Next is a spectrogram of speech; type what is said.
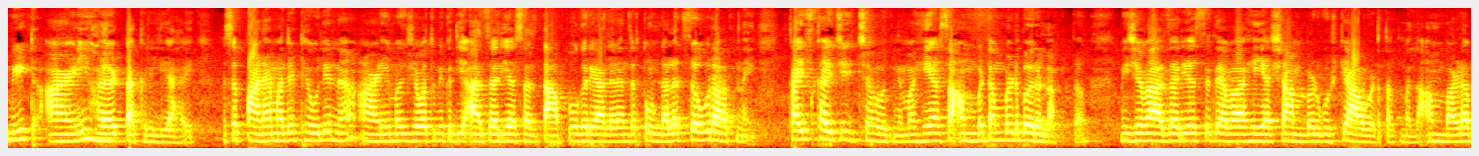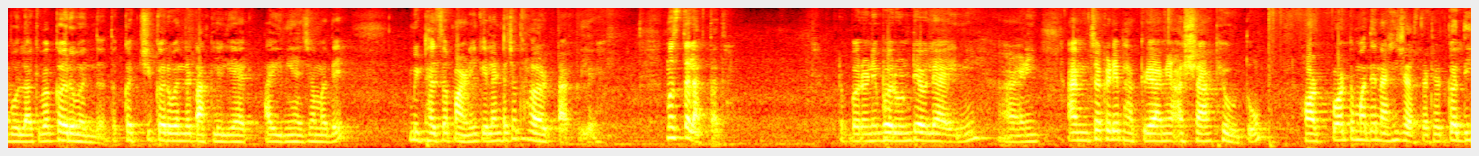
मीठ आणि हळद टाकलेली आहे. असं पाण्यामध्ये ठेवले ना आणि मग जेव्हा तुम्ही कधी आजारी असाल ताप वगैरे आल्यानंतर तोंडाला चव राहत नाही. काहीच खायची इच्छा होत नाही. मग हे असं आंबट आंबट बरं लागतं. मी जेव्हा आजारी असते तेव्हा हे अशा आंबट गोष्टी आवडतात मला. आंबाडा बोला किंवा करवंद. तर कच्ची करवंद टाकलेली आहेत आईने ह्याच्यामध्ये. मिठाचं पाणी केलं आणि त्याच्यात हळद टाकले. मस्त लागतात. टपरणी भरून ठेवल्या आईनी. आणि आमच्याकडे भाकऱ्या आम्ही अशा ठेवतो. हॉटपॉटमध्ये नाही जास्त ठेवत. कधी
